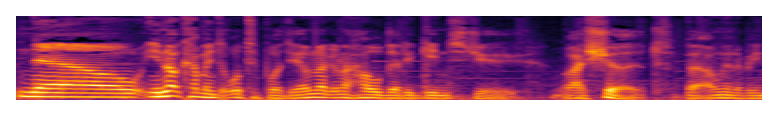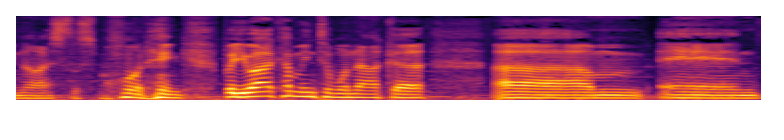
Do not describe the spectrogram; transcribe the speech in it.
now you're not coming to Otepoti. I'm not going to hold that against you. I should, but I'm going to be nice this morning. But you are coming to Wanaka um, and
